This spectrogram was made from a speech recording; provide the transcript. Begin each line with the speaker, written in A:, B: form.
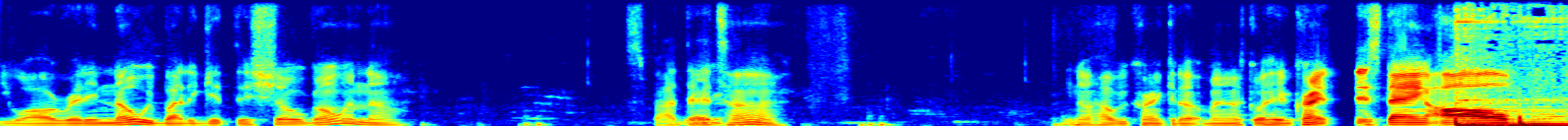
A: You already know we about to get this show going now. It's about Ready. that time. You know how we crank it up, man. Let's go ahead and crank this thing off.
